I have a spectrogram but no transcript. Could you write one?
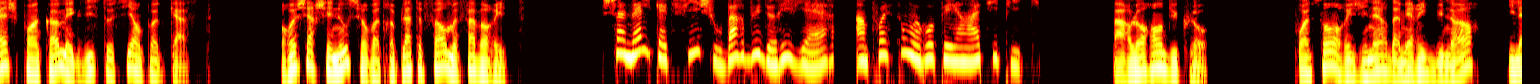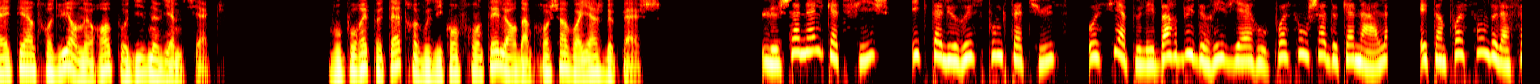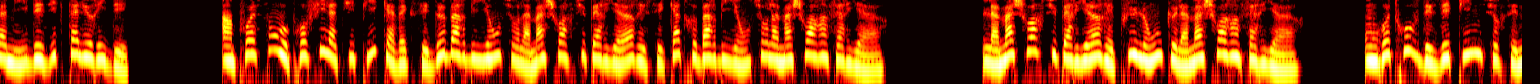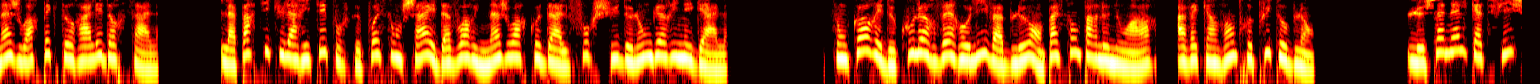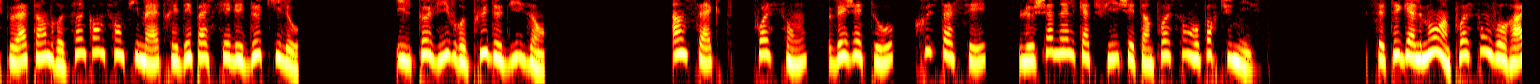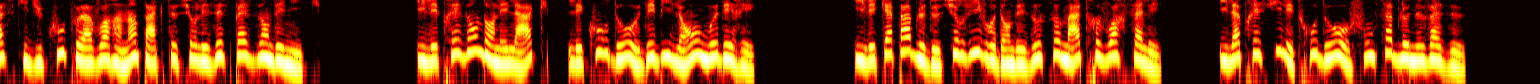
pêche.com existe aussi en podcast. Recherchez-nous sur votre plateforme favorite. Chanel catfish ou barbu de rivière, un poisson européen atypique. Par Laurent Duclos. Poisson originaire d'Amérique du Nord, il a été introduit en Europe au XIXe siècle. Vous pourrez peut-être vous y confronter lors d'un prochain voyage de pêche. Le Chanel catfish, Ictalurus punctatus, aussi appelé barbu de rivière ou poisson-chat de canal, est un poisson de la famille des Ictaluridés. Un poisson au profil atypique avec ses deux barbillons sur la mâchoire supérieure et ses quatre barbillons sur la mâchoire inférieure. La mâchoire supérieure est plus longue que la mâchoire inférieure. On retrouve des épines sur ses nageoires pectorales et dorsales. La particularité pour ce poisson-chat est d'avoir une nageoire caudale fourchue de longueur inégale. Son corps est de couleur vert olive à bleu en passant par le noir, avec un ventre plutôt blanc. Le Chanel catfish peut atteindre 50 cm et dépasser les 2 kg. Il peut vivre plus de 10 ans. Insectes, poissons, végétaux, crustacés, le Chanel catfish est un poisson opportuniste. C'est également un poisson vorace qui du coup peut avoir un impact sur les espèces endémiques. Il est présent dans les lacs, les cours d'eau au débit lent ou modéré. Il est capable de survivre dans des eaux saumâtres voire salées. Il apprécie les trous d'eau au fond sablonneux vaseux.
